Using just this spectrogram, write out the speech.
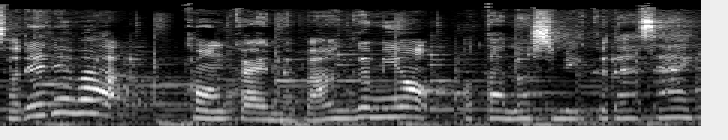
それでは今回の番組をお楽しみください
